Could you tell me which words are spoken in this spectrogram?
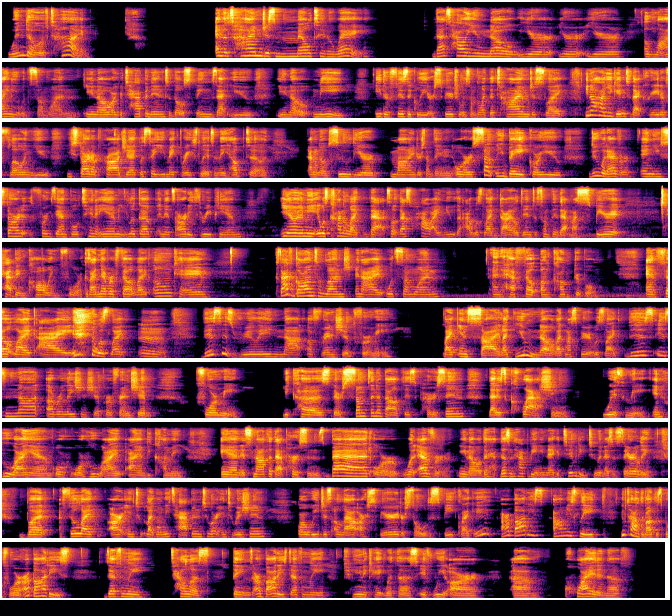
window of time. And the time just melted away. That's how you know you're you're you're aligning with someone, you know, or you're tapping into those things that you, you know, need either physically or spiritually something like the time just like you know how you get into that creative flow and you you start a project let's say you make bracelets and they help to i don't know soothe your mind or something or something you bake or you do whatever and you start at for example 10 a.m and you look up and it's already 3 p.m you know what i mean? It was kind of like that. So that's how i knew that i was like dialed into something that my spirit had been calling for because i never felt like okay because I've gone to lunch and I with someone and have felt uncomfortable and felt like I was like, mm, this is really not a friendship for me. Like inside, like you know, like my spirit was like, this is not a relationship or friendship for me because there's something about this person that is clashing with me and who I am or or who I I am becoming. And it's not that that person's bad or whatever, you know, there doesn't have to be any negativity to it necessarily. But I feel like our into like when we tap into our intuition or we just allow our spirit or soul to speak, like it, our bodies obviously, you talked about this before, our bodies definitely tell us things. Our bodies definitely communicate with us if we are um, quiet enough,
